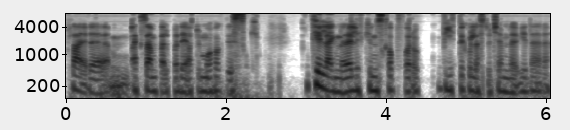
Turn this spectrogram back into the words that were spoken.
flere um, eksempel på det, at du må faktisk tilegne deg litt kunnskap for å vite hvordan du kommer deg videre.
